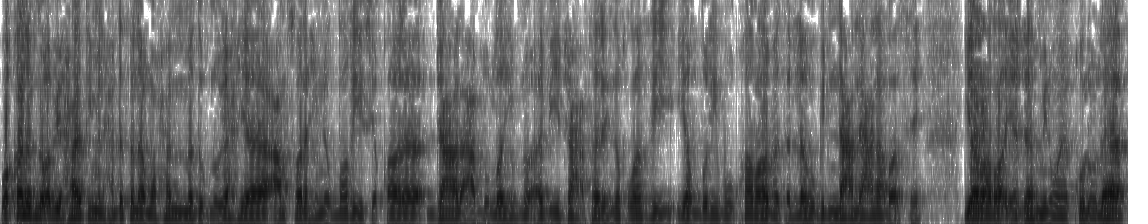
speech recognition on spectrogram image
وقال ابن أبي حاتم حدثنا محمد بن يحيى عن صالح بن الضريس قال جعل عبد الله بن أبي جعفر الرازي يضرب قرابة له بالنعل على رأسه. يرى رأي جهم ويقول لا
